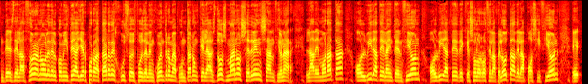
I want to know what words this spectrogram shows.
Desde la zona noble del comité, ayer por la tarde, justo después del encuentro, me apuntaron que las dos manos se deben sancionar. La de Morata, olvídate de la intención, olvídate de que solo roce la pelota, de la posición. eh,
